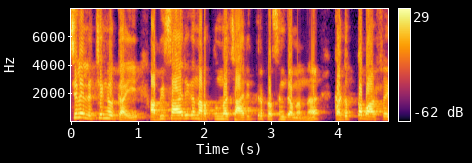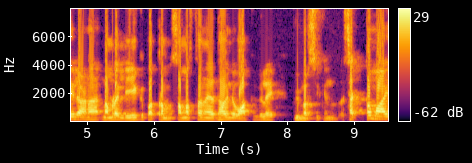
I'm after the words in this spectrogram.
ചില ലക്ഷ്യങ്ങൾക്കായി അഭിസാരിക നടത്തുന്ന ചാരിത്ര പ്രസംഗമെന്ന് കടുത്ത ഭാഷയിലാണ് നമ്മുടെ ലീഗ് പത്രം സമസ്ത നേതാവിന്റെ വാക്കുകളെ വിമർശിക്കുന്നത്. ശക്തമായ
